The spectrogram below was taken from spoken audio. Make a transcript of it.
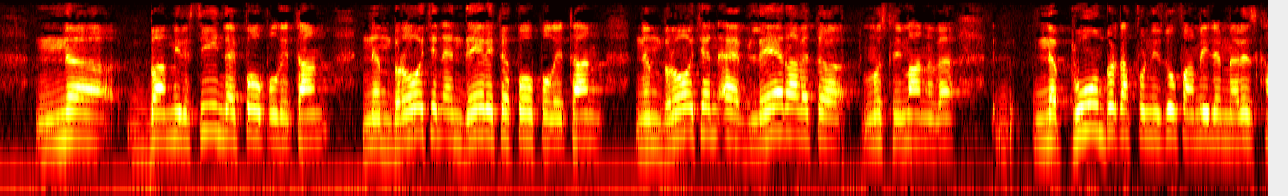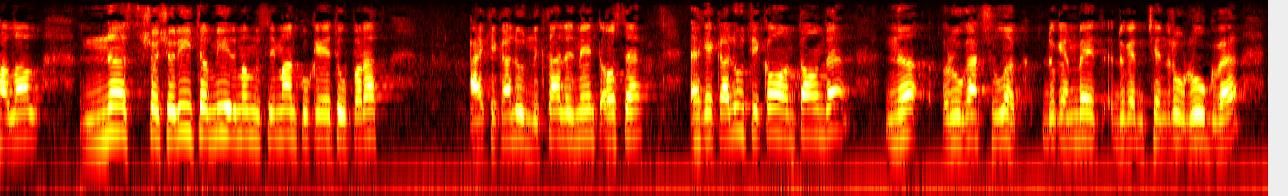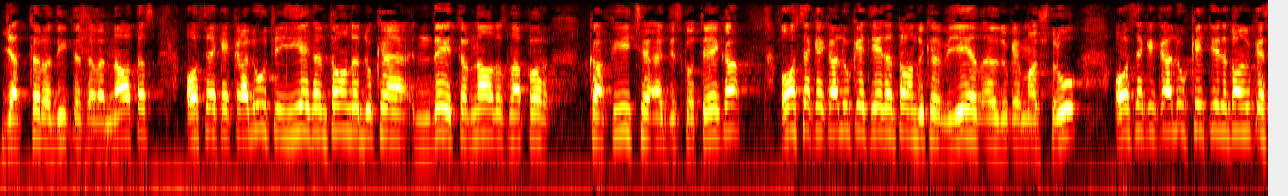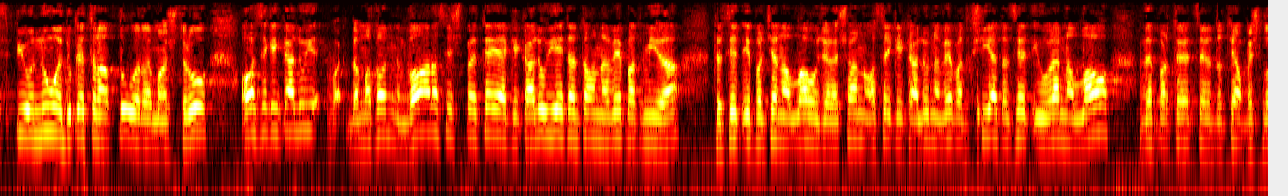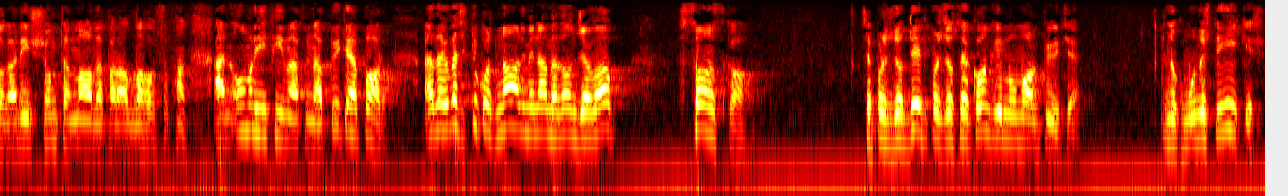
në bamirësi ndaj popullit tonë, në mbrojtjen e nderit të popullit tonë, në mbrojtjen e vlerave të muslimanëve, në punë për ta furnizu familjen me rizk hallall, në shoqëri të mirë me muslimanë ku ke jetu përreth, A e ke kalu në këta elementë ose e ke kalu ti kohën tënde në rrugaçllëk, duke mbet, duke qëndru rrugëve gjatë tërë ditës edhe natës, ose e ke kalu ti jetën tënde duke ndejt tërë natës nëpër kafiqe e diskoteka, ose ke kalu këtë jetën tënde duke vjedhë edhe duke mashtru, ose ke kalu këtë jetën tënde duke spiunu e duke tradhtu edhe mashtru, ose ke kalu, domethënë, varësisht pyetja, e ke kalu jetën tënde në vepra të mira, të cilat i pëlqen Allahu xheleshan ose i ke kalu në vepra të këqija të cilat i urren Allahu dhe për të cilat do të japësh llogari shumë të madhe para Allahu subhan. An umrihi fi ma efna. Pyetja e parë, edhe veç këtu kur të ndalemi na me dhonë xhevap s'kem. Se për çdo ditë, për çdo sekond kemi me u pyet. Nuk mundesh të ikish.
